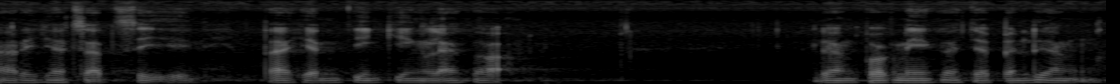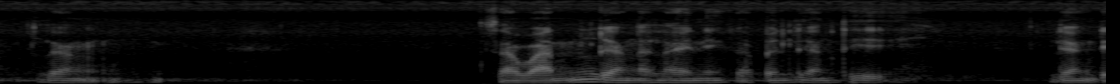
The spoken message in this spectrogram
อริยสัจสี่ถ้าเห็นจริง ๆ แล้วก็ เรื่องพวกนี้ก็จะเป็นเรื่องเรื่องสวรรค์เรื่องอะไรนี่ก็เป็นเรื่องที่เรื่องเ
